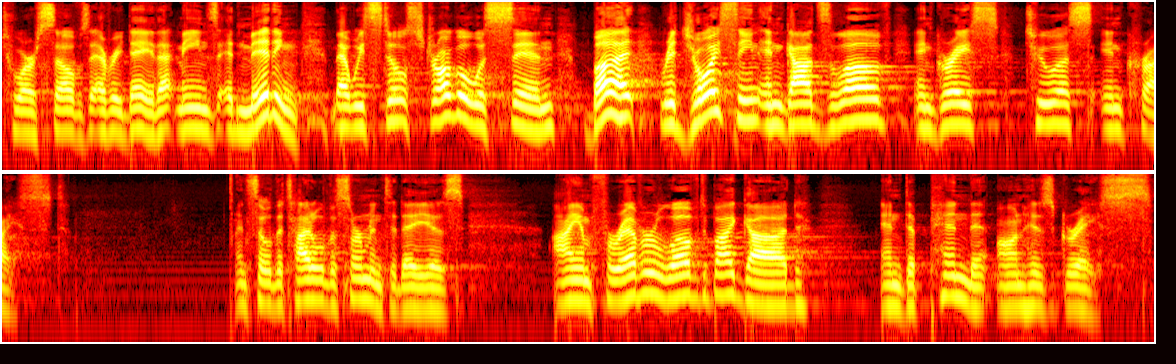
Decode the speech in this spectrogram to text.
to ourselves every day. That means admitting that we still struggle with sin, but rejoicing in God's love and grace to us in Christ. And so the title of the sermon today is I am forever loved by God and dependent on His grace.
